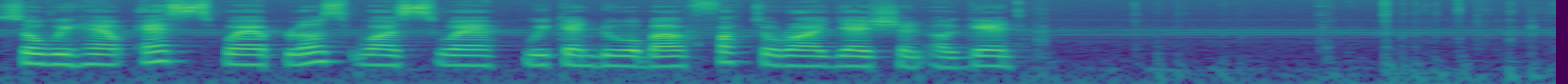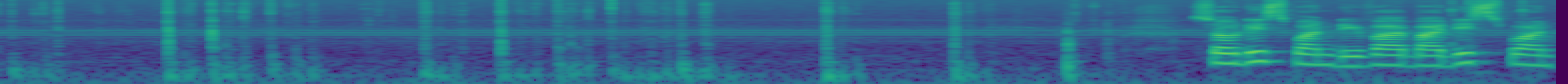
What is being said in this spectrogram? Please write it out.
So we have x squared plus y squared. We can do about factorization again. So this one divided by this one.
